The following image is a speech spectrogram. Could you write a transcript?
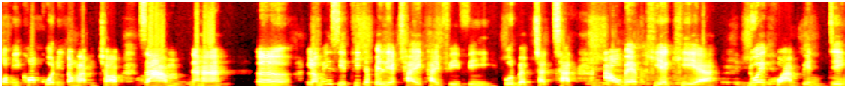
ก็มีครอบครัวที่ต้องรับผิดชอบสามนะคะเออ เราไม่มีสิทธิ์ที่จะไปเรียกใช้ใครฟรีๆพูดแบบชัดๆ เอาแบบเคลียร์ๆด้วยความเป็นจริง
